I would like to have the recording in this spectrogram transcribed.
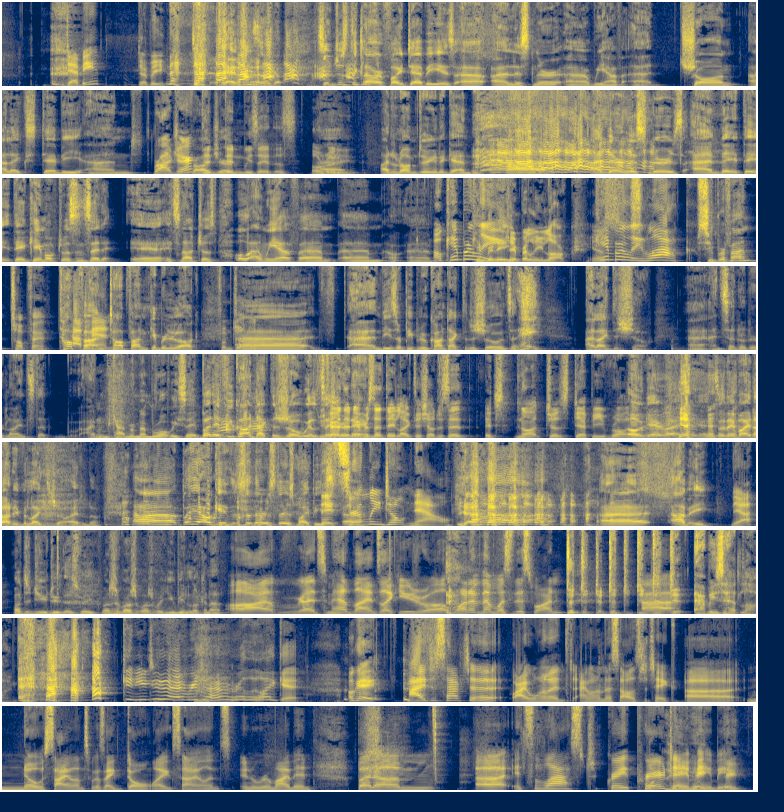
Debbie? Debbie? Debbie's so just to clarify, Debbie is a, a listener. Uh, we have uh, Sean, Alex, Debbie, and Roger? Did, Roger. didn't we say this Uh, already? I don't know. I'm doing it again. Uh, and they're listeners, and they, they, they came up to us and said uh, it's not just. Oh, and we have um um uh, Oh, Kimberly. Kimberly. Kimberly Locke. Yes. Kimberly Locke. super fan. Top fan. Top, Top fan, fan. top fan, Kimberly Locke From Uh, and these are people who contacted the show and said, "Hey, I like this show," uh, and said other lines that I can't remember what we say. But if you contact the show, we'll To say fair, your they never said they liked the show. They said it's not just Debbie Ross. Okay, right. Okay, so they might not even like the show. I don't know. Uh, but yeah, okay. So there's there's my piece. They Uh, certainly don't now. uh, Abby, Yeah. what did you do this week? What what what have you been looking at? Oh, I read some headlines like usual. One of them was this one. Abby's headline. Can you do that every time? I really like it. Okay, I just have to. I wanted. I want us all to take uh no silence because I don't like silence in a room I'm in. But um, uh, it's the last great prayer What? day, Hey, hey, maybe. hey.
